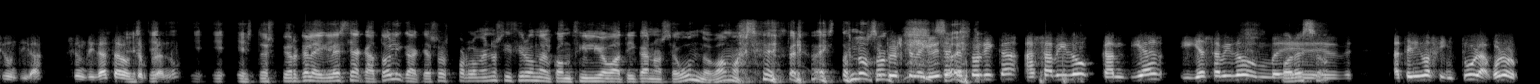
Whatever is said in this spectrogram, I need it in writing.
se hundirá se hundirá tarde o temprano. esto es peor que la Iglesia Católica, que esos por lo menos hicieron el Concilio Vaticano II, vamos. pero esto no son. pero es que la Iglesia Católica ha sabido cambiar y ha sabido. Eh, ha tenido cintura. Bueno,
